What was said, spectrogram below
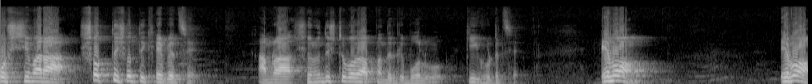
পশ্চিমারা সত্যি সত্যি খেপেছে। আমরা সুনির্দিষ্টভাবে আপনাদেরকে বলব কি ঘটেছে। এবং এবং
